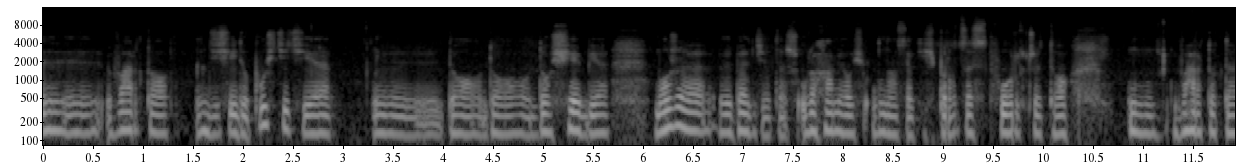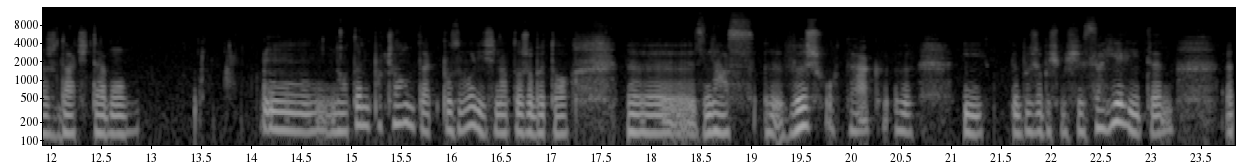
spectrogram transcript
Y, Warto dzisiaj dopuścić je do, do, do siebie. Może będzie też uruchamiał się u nas jakiś proces twórczy, to mm, warto też dać temu mm, no, ten początek, pozwolić na to, żeby to z nas wyszło, tak, i żebyśmy się zajęli tym, y,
